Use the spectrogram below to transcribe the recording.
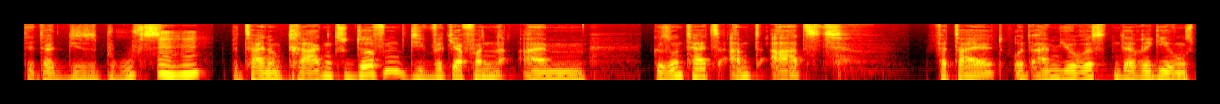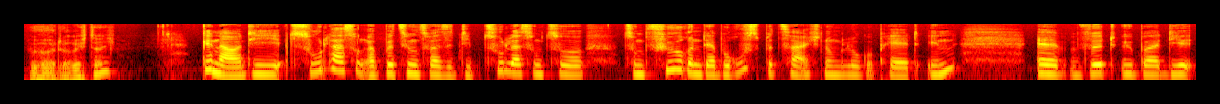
dieses Berufsbezeichnung mhm. tragen zu dürfen, die wird ja von einem Gesundheitsamt Arzt verteilt und einem Juristen der Regierungsbehörde, richtig? Genau, die Zulassung äh, bzw. die Zulassung zur, zum Führen der Berufsbezeichnung Logopädin äh, wird über die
